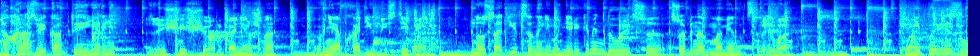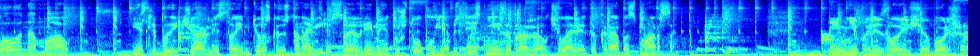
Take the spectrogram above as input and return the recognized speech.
Так разве контейнер не... Защищен, конечно. В необходимой степени. Но садиться на него не рекомендуется, особенно в момент взрыва. Не повезло нам, Мал. Если бы Чарли с твоим тезкой установили в свое время эту штуку, я бы здесь не изображал человека-краба с Марса. Им не повезло еще больше.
